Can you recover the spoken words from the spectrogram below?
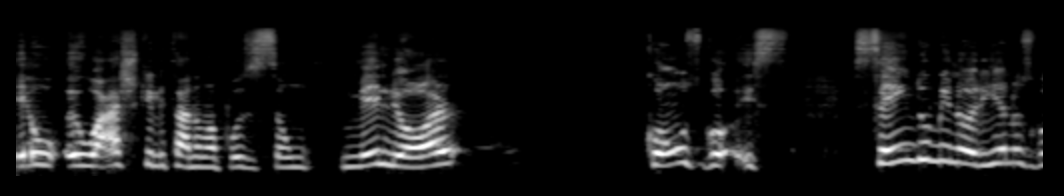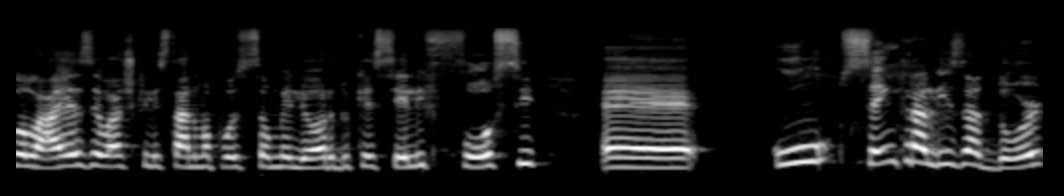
eu, eu acho que ele tá numa posição melhor com os sendo minoria nos Golaias, eu acho que ele está numa posição melhor do que se ele fosse é, o centralizador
